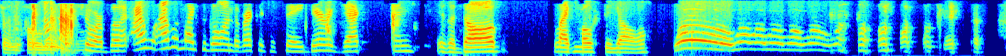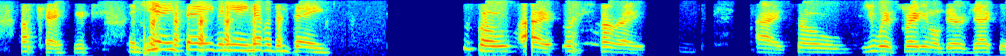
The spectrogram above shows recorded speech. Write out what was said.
Turn the phone I'm up. not sure, but I, I would like to go on the record to say Derek Jackson is a dog, like most of y'all. Whoa, whoa, whoa, whoa, whoa, whoa, whoa. okay, okay. And he ain't saved, and he ain't never been saved. So, all right, all right, all right. So you went straight in on Derek Jackson.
